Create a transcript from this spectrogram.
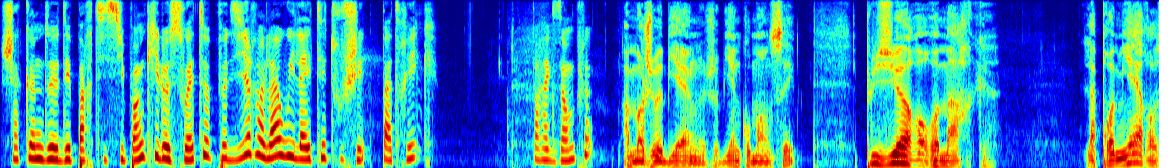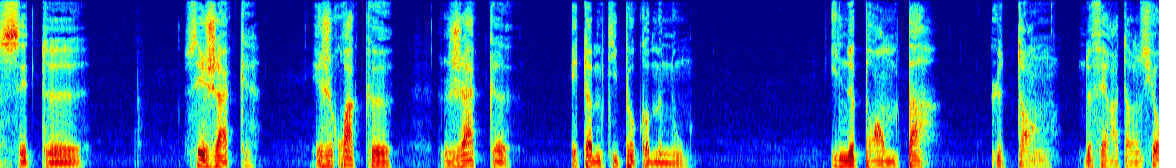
Chacun des participants qui le souhaite peut dire là où il a été touché. Patrick, par exemple. Ah, moi je veux bien, je veux bien commencer. Plusieurs remarques. La première, c'est euh, c'est Jacques. Et je crois que Jacques est un petit peu comme nous. Il ne prend pas le temps de faire attention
